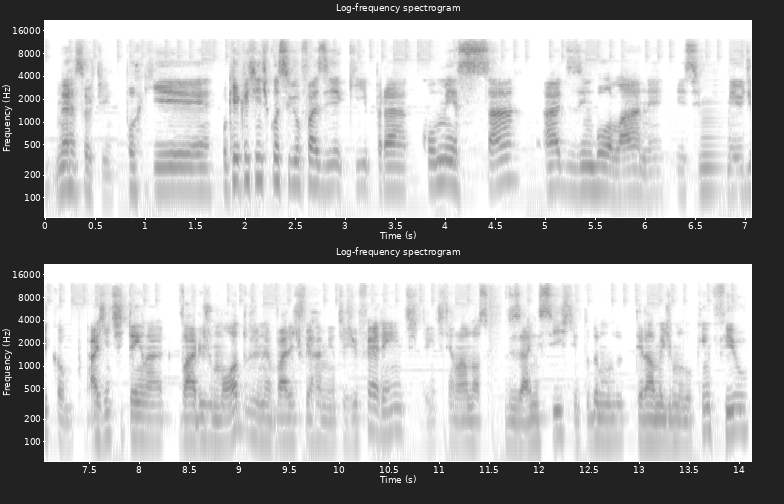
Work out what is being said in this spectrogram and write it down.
né, Soutinho? Porque o que, que a gente conseguiu conseguiu fazer aqui para começar a desembolar né, esse meio de campo. A gente tem lá vários módulos, né, várias ferramentas diferentes. A gente tem lá o nosso design system, todo mundo tem lá o mesmo look and feel.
